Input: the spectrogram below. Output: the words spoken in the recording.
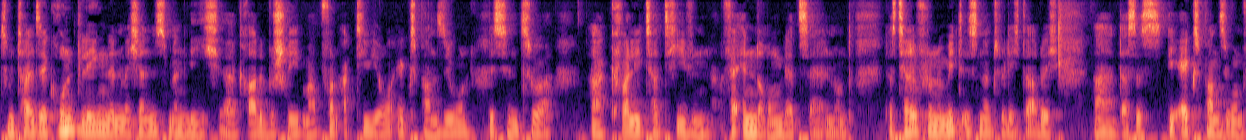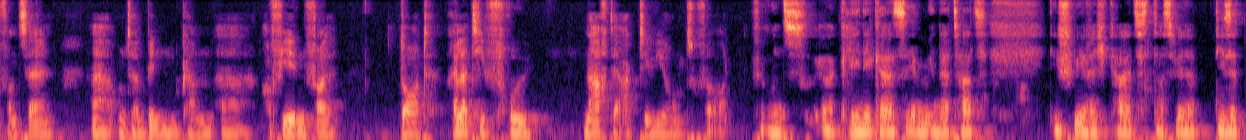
zum Teil sehr grundlegenden Mechanismen, die ich äh, gerade beschrieben habe, von Aktivierung, Expansion bis hin zur äh, qualitativen Veränderungen der Zellen. Und das Teriflunomid ist natürlich dadurch, äh, dass es die Expansion von Zellen äh, unterbinden kann, äh, auf jeden Fall dort relativ früh nach der Aktivierung zu verorten. Für uns äh, Kliniker ist eben in der Tat die Schwierigkeit, dass wir diese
